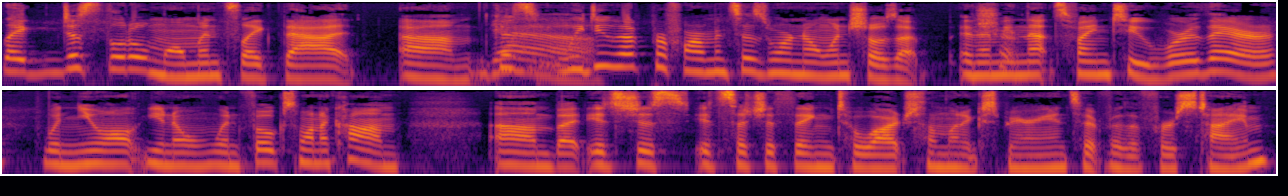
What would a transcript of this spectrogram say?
like, just little moments like that. Because Yeah. we do have performances where no one shows up. And I Sure. mean, that's fine too. We're there when you all, you know, when folks want to come. Um, but it's just, it's such a thing to watch someone experience it for the first time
